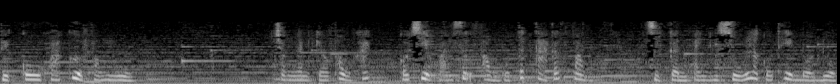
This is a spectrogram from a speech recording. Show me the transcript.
việc cô khóa cửa phòng ngủ. Trong ngăn kéo phòng khách có chìa khóa dự phòng của tất cả các phòng, chỉ cần anh đi xuống là có thể mở được,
